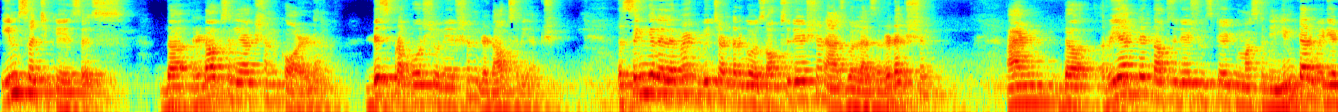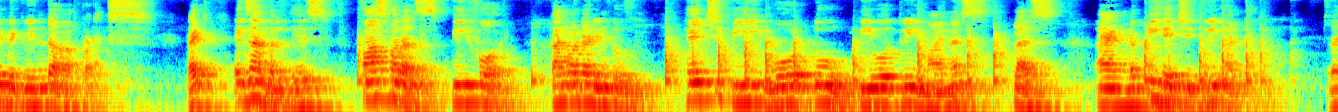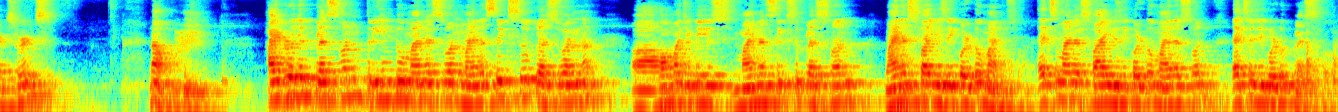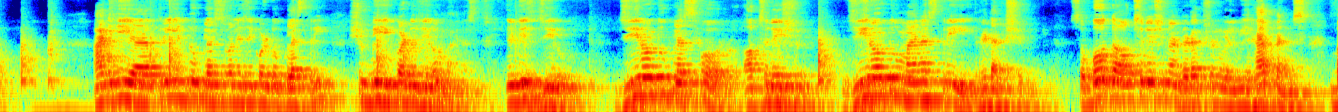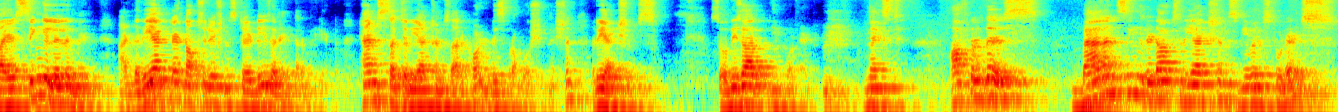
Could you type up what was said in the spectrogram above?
In such cases, the redox reaction called disproportionation redox reaction. The single element which undergoes oxidation as well as reduction and the reactant oxidation state must be intermediate between the products. Right? Example is phosphorus P4 converted into HPO2 PO3 minus plus and PH3 I'm. Right students? Now, hydrogen plus 1, 3 into minus 1 minus 6 plus 1, uh, how much it is? Minus 6 plus 1 minus 5 is equal to minus 1. x minus 5 is equal to minus 1, x is equal to plus 4. And here 3 into plus 1 is equal to plus 3 should be equal to 0 minus 3. It is 0. 0 to plus 4 oxidation, 0 to minus 3 reduction. So both the oxidation and reduction will be happens by a single element and the reactant oxidation state is an intermediate. Hence such reactions are called disproportionation reactions. So these are important. Next, after this balancing redox reactions given students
